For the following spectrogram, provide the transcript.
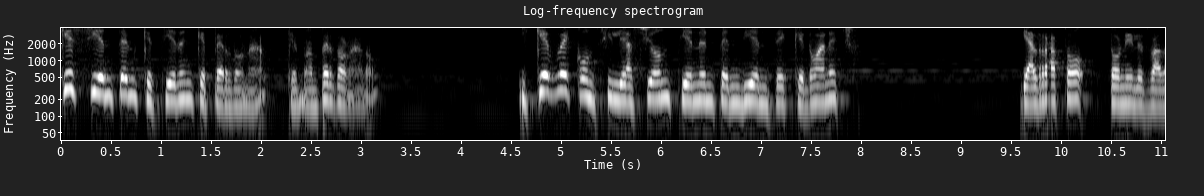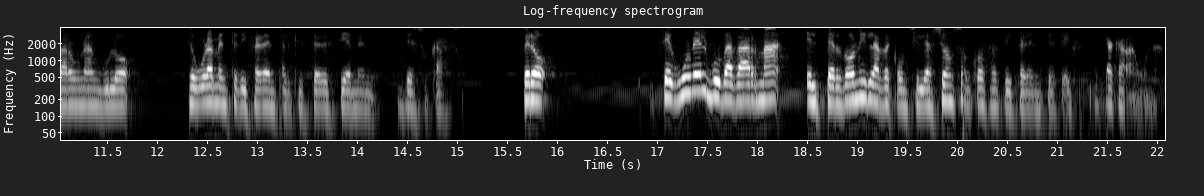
¿Qué sienten que tienen que perdonar, que no han perdonado? ¿Y qué reconciliación tienen pendiente que no han hecho? Y al rato Tony les va a dar un ángulo seguramente diferente al que ustedes tienen de su caso. Pero según el Buda Dharma, el perdón y la reconciliación son cosas diferentes. Explica cada una.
